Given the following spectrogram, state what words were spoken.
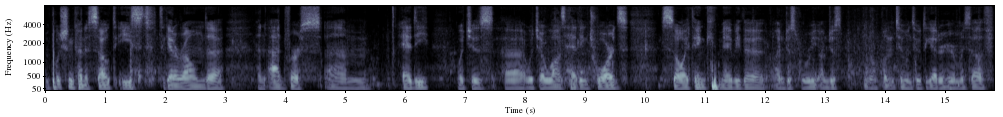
I'm pushing kind of southeast to get around uh, an adverse um, eddy which is uh, which I was heading towards. So I think maybe the I'm just re, I'm just you know putting two and two together here myself,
